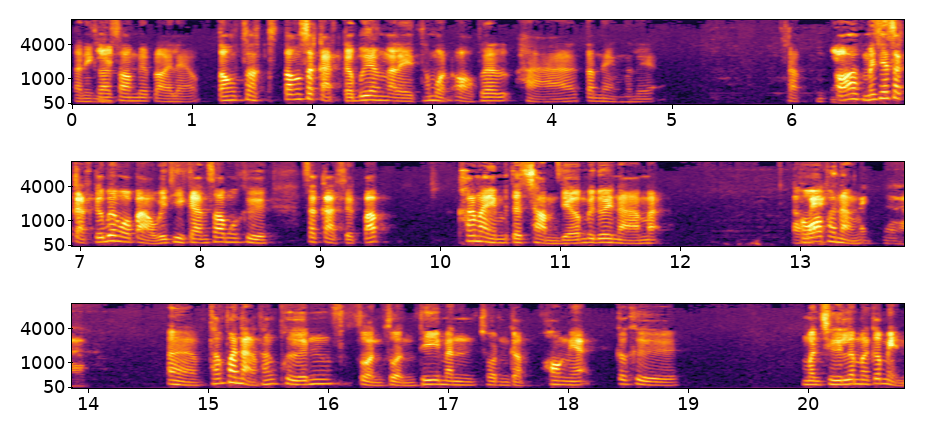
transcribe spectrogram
ตอนนี้ก็เนี่ยซ่อมเรียบร้อยแล้ว ต้องสกต้องสกัดกระเบื้องอะไรทั้งหมดออกเพื่อหาตำแหน่งมันเลยอะครับอ๋อไม่ใช่สกัดกระเบื้องเปล่าๆวิธีการซ่อมก็คือ สกัดเสร็จปั๊บข้างในมันจะฉ่ำเยิ้มไปด้วยน้ำอะเพราะว่าผนังเอ่อทั้งผนังทั้งพื้นส่วนส่วนที่มันชนกับห้องเนี้ยก็คือ มันชื้นแล้วมันก็เหม็น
